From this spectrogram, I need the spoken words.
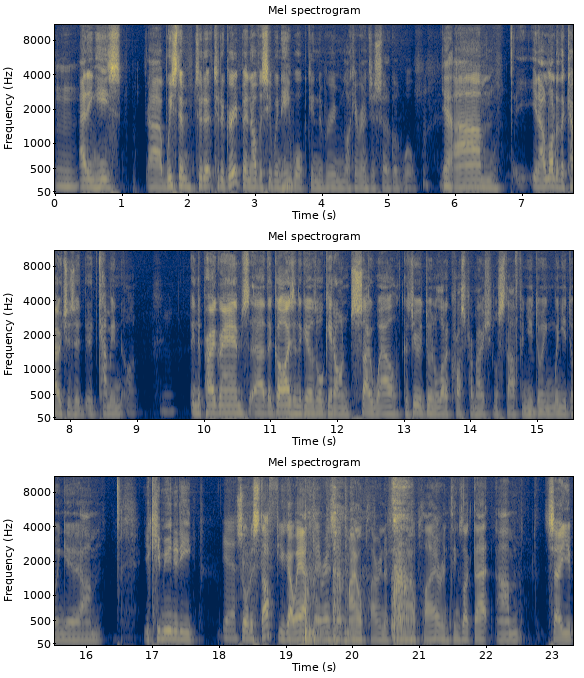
mm, adding his uh, wisdom to the to the group. And obviously, when he walked in the room, like everyone just sort of go, "Whoa." yeah. Um, you know, a lot of the coaches had, had come in on, in the programs. Uh, the guys and the girls all get on so well because you're doing a lot of cross promotional stuff, and you're doing when you're doing your um, your community yeah, sort of stuff. You go out there as a male player and a female player and things like that. Um, so you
